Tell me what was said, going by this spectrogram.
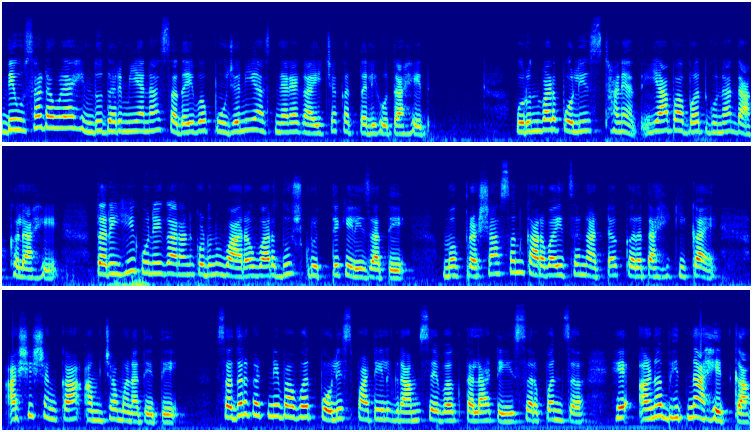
दिवसाढवळ्या हिंदू धर्मियांना सदैव पूजनीय असणाऱ्या गायीच्या कत्तली होत आहेत. कुरुंदवाड पोलीस ठाण्यात याबाबत गुन्हा दाखल आहे. तरीही गुन्हेगारांकडून वारंवार दुष्कृत्य केली जाते. मग प्रशासन कारवाईचं नाटक करत आहे की काय अशी शंका आमच्या मनात येते. सदर घटनेबाबत पोलीस पाटील ग्रामसेवक तलाटे सरपंच हे अनभिज्ञ आहेत का?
